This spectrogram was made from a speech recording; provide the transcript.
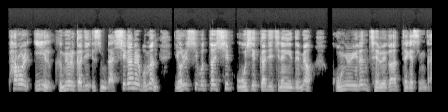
8월 2일 금요일까지 있습니다. 시간을 보면 10시부터 15시까지 진행이 되며 공휴일은 제외가 되겠습니다.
